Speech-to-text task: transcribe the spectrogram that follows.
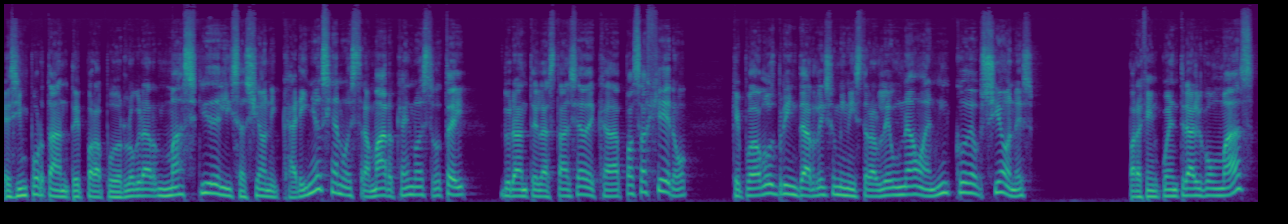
es importante para poder lograr más fidelización y cariño hacia nuestra marca y nuestro hotel durante la estancia de cada pasajero, que podamos brindarle y suministrarle un abanico de opciones para que encuentre algo más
